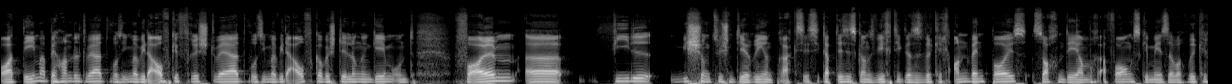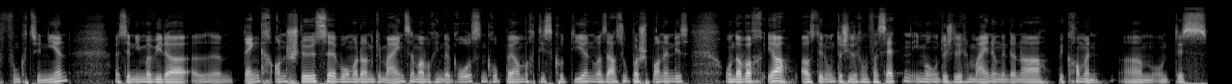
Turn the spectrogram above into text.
ein Thema behandelt wird, wo es immer wieder aufgefrischt wird, wo es immer wieder Aufgabestellungen geben und vor allem äh, viel Mischung zwischen Theorie und Praxis. Ich glaube, das ist ganz wichtig, dass es wirklich anwendbar ist, Sachen, die einfach erfahrungsgemäß einfach wirklich funktionieren. Es sind immer wieder äh, Denkanstöße, wo wir dann gemeinsam einfach in der großen Gruppe einfach diskutieren, was auch super spannend ist und einfach ja aus den unterschiedlichen Facetten immer unterschiedliche Meinungen danach bekommen. Ähm, und das,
